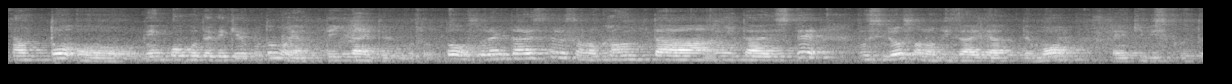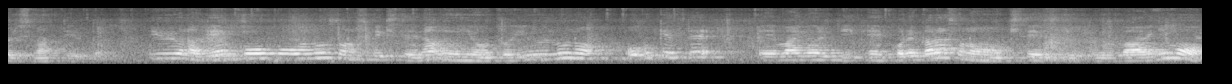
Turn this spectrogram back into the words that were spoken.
ちゃんと現行法でできることもやっていないということとそれに対するそのカウンターに対してむしろその微罪であっても、え厳しく取り締まっているというような現行法のその不適正な運用というののを受けて、えマイノリティ、えこれからその規制する場合にも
